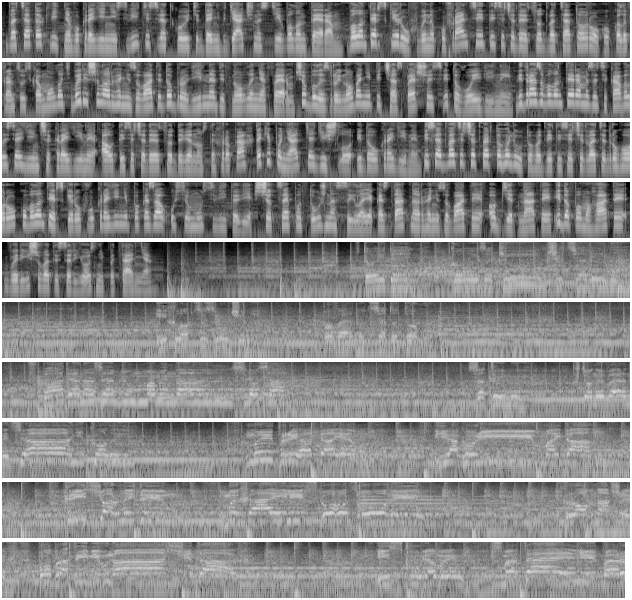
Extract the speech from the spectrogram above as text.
20 квітня в Україні і світі святкують День вдячності волонтерам. Волонтерський рух виник у Франції 1920 року, коли французька молодь вирішила організувати добровільне відновлення ферм, що були зруйновані під час Першої світової війни. Відразу волонтерами зацікавилися й інші країни. А у 1990-х роках таке поняття дійшло і до України. Після 24 лютого 2022 року волонтерський рух в Україні показав усьому світові, що це потужна сила, яка здатна організувати, об'єднати і допомагати вирішувати серйозні питання. В той день, коли закінчиться війна, і хлопці змучені повернуться додому. Впаде на землю мамина сльоза. За тими, хто не вернеться ніколи. Ми пригадаєм, як горів майдан. Крізь чорний дим Михайлівського дзвони, кров наших побратимів на щитах, і з кулями смертельні перегони.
